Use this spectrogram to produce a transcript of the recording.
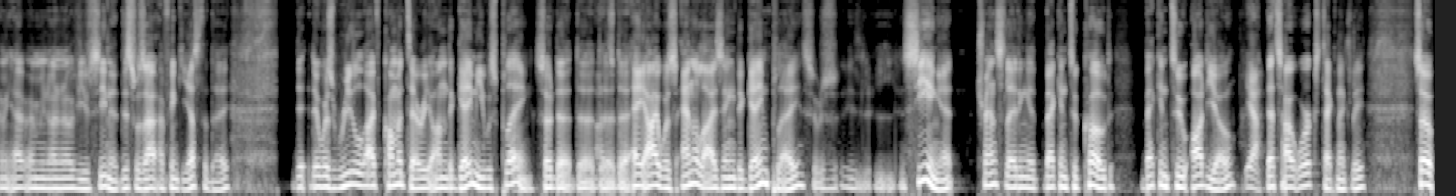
I mean, I, I mean, I don't know if you've seen it. This was out, I think, yesterday. Th- there was real life commentary on the game he was playing. So the the, the, the AI was analyzing the gameplay, so was uh, seeing it, translating it back into code, back into audio. Yeah. That's how it works technically. So,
